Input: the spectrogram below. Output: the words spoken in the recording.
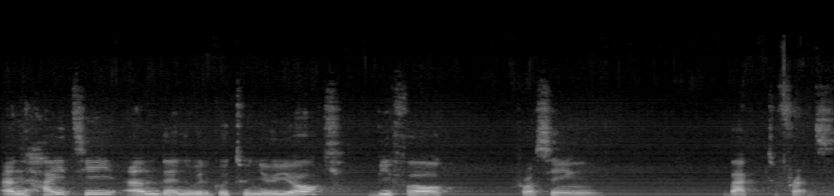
and Haiti, and then we'll go to New York before crossing back to France.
